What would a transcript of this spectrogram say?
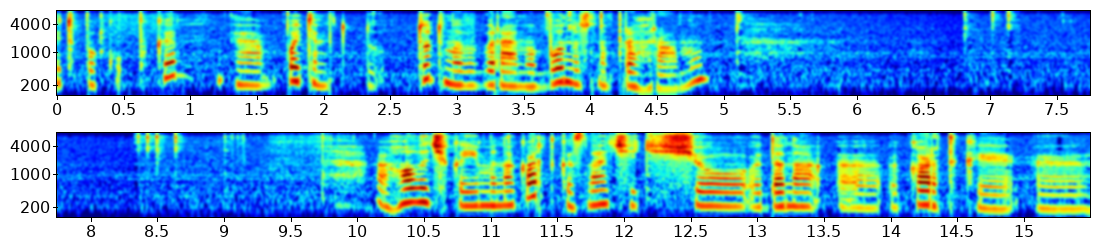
від покупки. Е, потім тут ми вибираємо бонусну програму. Галочка імена картка значить, що дана е, картки е,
